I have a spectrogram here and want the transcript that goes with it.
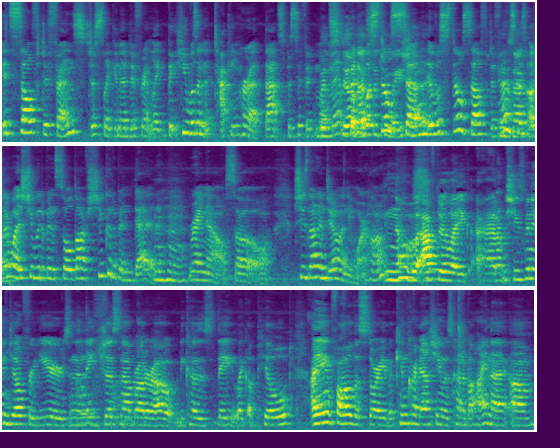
it's self defense, just like in a different like he wasn't attacking her at that specific But moment. still, but it was still se- it was still self defense because Exactly. otherwise she would have been sold off. She could have been dead hmm right now. So she's not in jail anymore, huh? No, but So- after like I don't, she's been in jail for years, and then they Oh, just fuck. now brought her out because they like appealed. I didn't follow the story, but Kim Kardashian was kind of behind that. Um,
